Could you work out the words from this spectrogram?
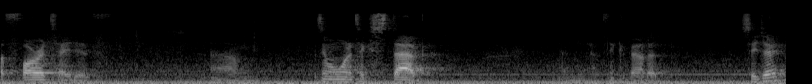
authoritative? Um, does anyone want to take a stab and think about it? CJ?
